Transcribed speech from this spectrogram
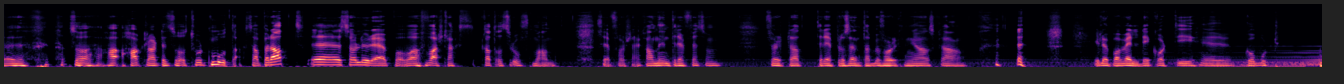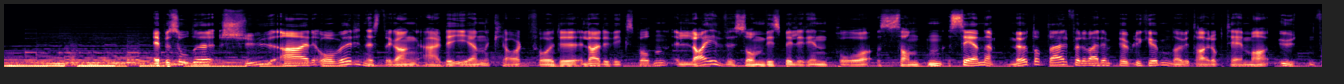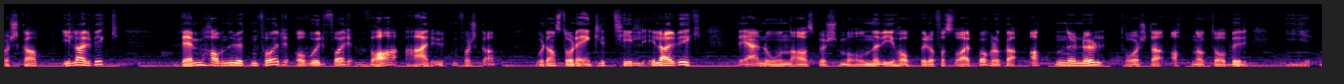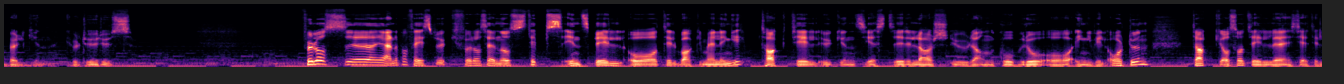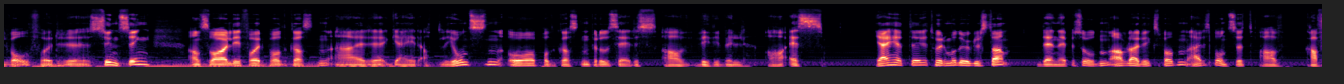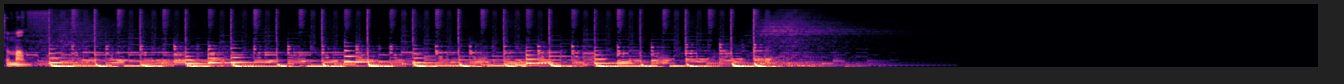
altså, ha, ha klart et så stort mottaksapparat, eh, så lurer jeg på hva, hva slags katastrofe man ser for seg kan inntreffe, som fører til at 3% av befolkninga skal i løpet av veldig kort tid eh, gå bort. Episode sju er over. Neste gang er det igjen klart for Larvikspodden live, som vi spiller inn på Sanden scene. Møt opp der for å være en publikum når vi tar opp temaet utenforskap i Larvik. Hvem havner utenfor, og hvorfor? Hva er utenforskap? Hvordan står det egentlig til i Larvik? Det er noen av spørsmålene vi håper å få svar på klokka 18.00 torsdag 18.10 i Bølgen kulturhus. Følg oss eh, gjerne på Facebook for å sende oss tips, innspill og tilbakemeldinger. Takk til ukens gjester Lars Uland Kobro og Ingvild Aartun. Takk også til Kjetil Wold for eh, synsing. Ansvarlig for podkasten er Geir Atle Johnsen, og podkasten produseres av Virvel AS. Jeg heter Tormod Ugelstad. Denne episoden av Larvikspodden er sponset av Kaffemann.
